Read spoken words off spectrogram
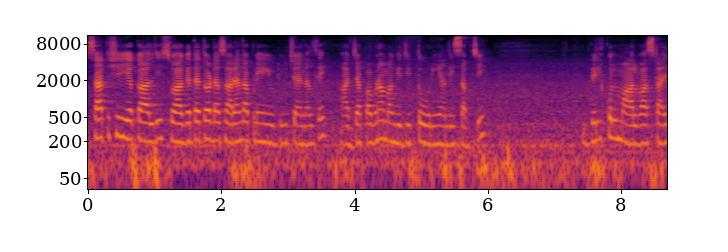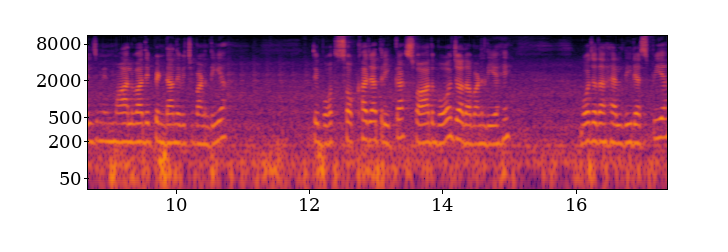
ਸਤਿ ਸ਼੍ਰੀ ਅਕਾਲ ਜੀ, ਸਵਾਗਤ ਹੈ ਤੁਹਾਡਾ ਸਾਰਿਆਂ ਦਾ ਆਪਣੇ YouTube ਚੈਨਲ ਤੇ। ਅੱਜ ਆਪਾਂ ਬਣਾਵਾਂਗੇ ਜੀ ਤੋਰੀਆਂ ਦੀ ਸਬਜ਼ੀ। ਬਿਲਕੁਲ ਮਾਲਵਾ ਸਟਾਈਲ ਜਿਵੇਂ ਮਾਲਵਾ ਦੇ ਪਿੰਡਾਂ ਦੇ ਵਿੱਚ ਬਣਦੀ ਆ। ਤੇ ਬਹੁਤ ਸੌਖਾ ਜਿਹਾ ਤਰੀਕਾ, ਸਵਾਦ ਬਹੁਤ ਜ਼ਿਆਦਾ ਬਣਦੀ ਆ ਇਹ। ਬਹੁਤ ਜ਼ਿਆਦਾ ਹੈਲਦੀ ਰੈਸਪੀ ਆ।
